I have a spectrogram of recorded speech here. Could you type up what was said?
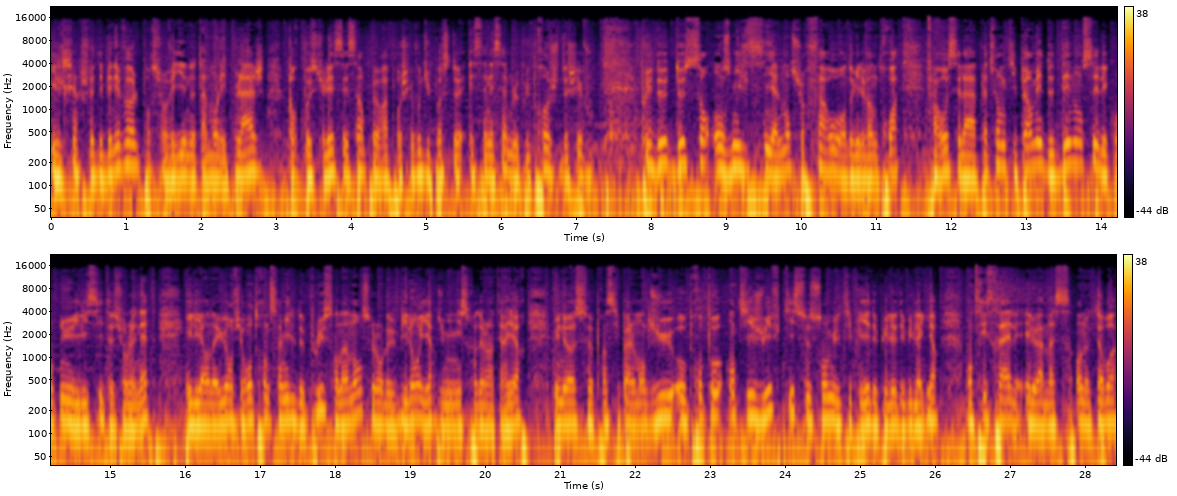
Ils cherchent des bénévoles pour surveiller notamment les plages. Pour postuler, c'est simple, rapprochez-vous du poste SNSM le plus proche de chez vous. Plus de 211 000 signalements sur Faro en 2023. Faro, c'est la plateforme qui permet de dénoncer les contenus illicites sur le net. Il y en a eu environ 35 000 de plus en un an selon le bilan hier du ministre de l'Intérieur. Une hausse principalement due aux propos anti-juifs qui se sont multipliés depuis le début de la guerre entre Israël et le Hamas en octobre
